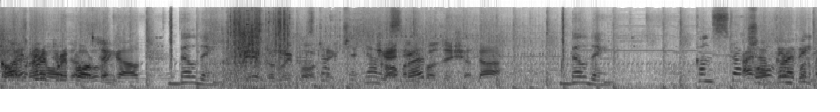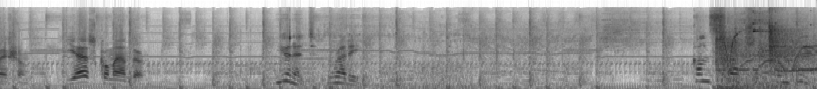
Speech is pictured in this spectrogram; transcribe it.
Conscript reporting out. Building. Vehicle reporting. Structure garrison. Changing position. Da. Building. I have the complete. information. Yes, Commander. Unit ready. Construction complete.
